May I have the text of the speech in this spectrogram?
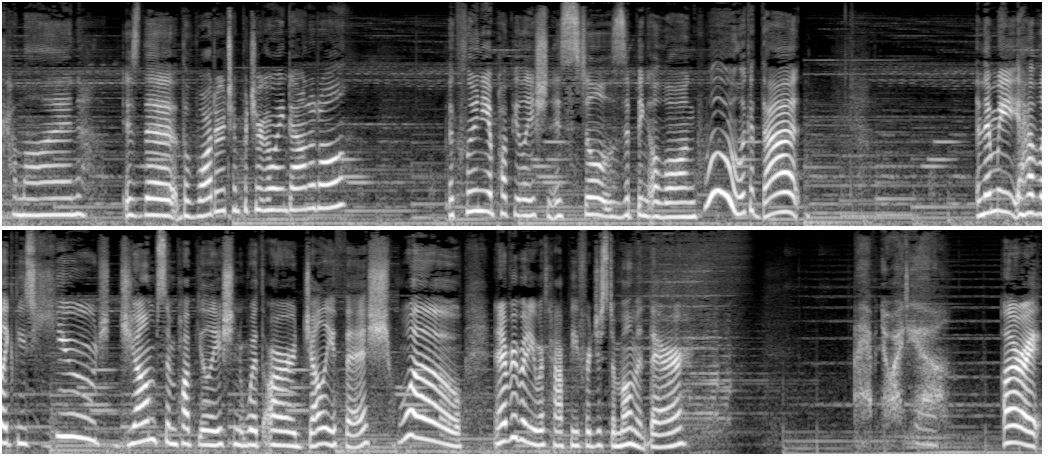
Come on. Is the, the water temperature going down at all? The Clunia population is still zipping along. Woo, look at that. And then we have like these huge jumps in population with our jellyfish. Whoa! And everybody was happy for just a moment there. I have no idea. All right.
